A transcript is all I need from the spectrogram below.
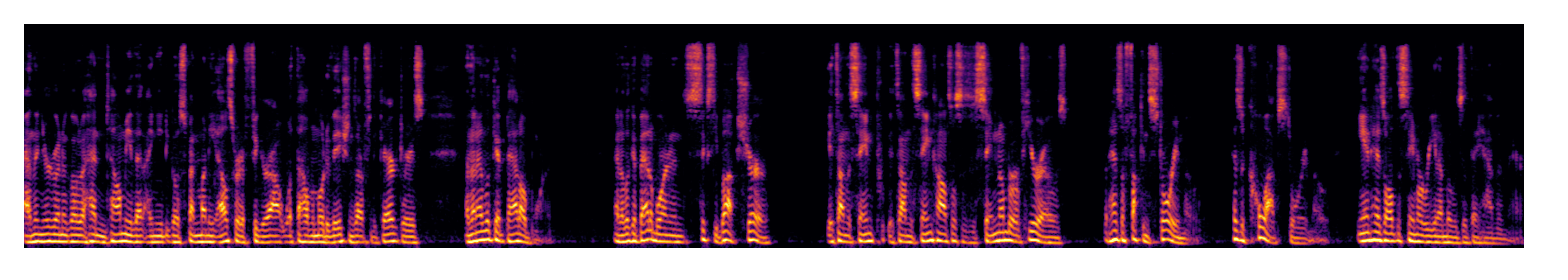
and then you're going to go ahead and tell me that I need to go spend money elsewhere to figure out what the hell the motivations are for the characters. And then I look at Battleborn and I look at Battleborn and 60 bucks, sure. It's on the same it's on the same consoles, it's the same number of heroes, but it has a fucking story mode. Has a co-op story mode and has all the same arena modes that they have in there.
